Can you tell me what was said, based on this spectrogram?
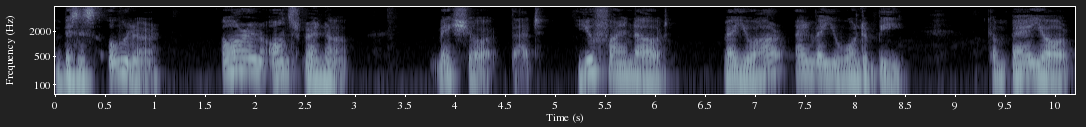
a business owner, or an entrepreneur, make sure that you find out where you are and where you want to be. Compare your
